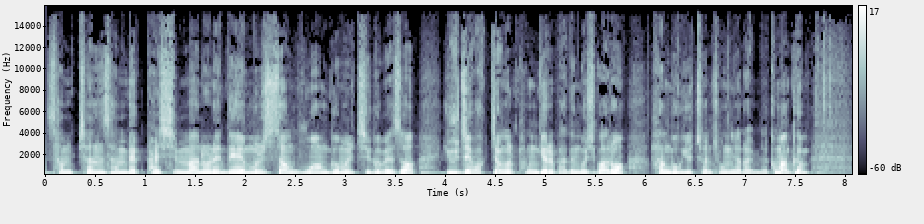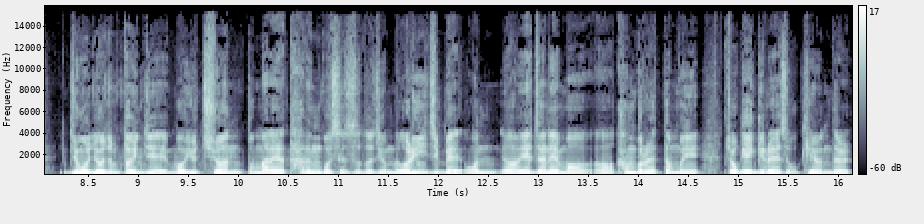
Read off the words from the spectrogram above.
3,380만 원의 뇌물성 후원금을 지급해서 유죄 확정을 판결을 받은 것이 바로 한국유치원 총연합입니다. 그만큼 이제 요- 요즘 또 이제 뭐 유치원뿐만 아니라 다른 곳에서도 지금 어린이집에 원, 어, 예전에 뭐 어, 간부를 했던 분이 쪼개기로 해서 국회의원들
